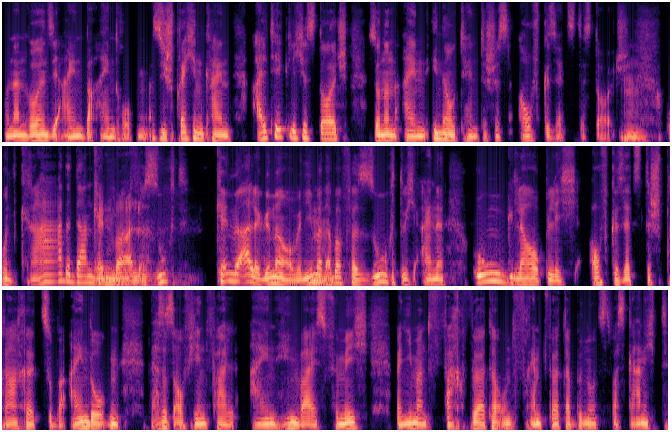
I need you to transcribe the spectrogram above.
und dann wollen sie einen beeindrucken. Also sie sprechen kein alltägliches Deutsch, sondern ein inauthentisches, aufgesetztes Deutsch. Mhm. Und gerade dann, Kennen wenn man versucht, Kennen wir alle, genau. Wenn jemand mhm. aber versucht, durch eine unglaublich aufgesetzte Sprache zu beeindrucken, das ist auf jeden Fall ein Hinweis für mich. Wenn jemand Fachwörter und Fremdwörter benutzt, was gar nicht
